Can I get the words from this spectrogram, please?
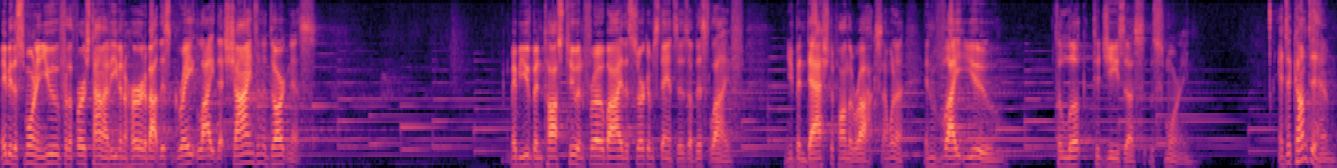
Maybe this morning you, for the first time, have even heard about this great light that shines in the darkness. Maybe you've been tossed to and fro by the circumstances of this life. You've been dashed upon the rocks. I want to invite you to look to Jesus this morning and to come to him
